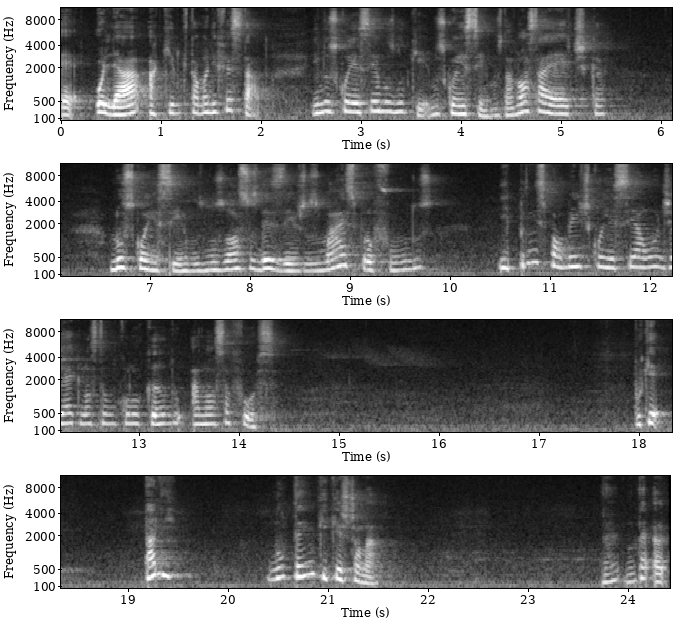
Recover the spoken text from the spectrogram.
é olhar aquilo que está manifestado. E nos conhecermos no quê? Nos conhecermos na nossa ética, nos conhecermos nos nossos desejos mais profundos e principalmente conhecer aonde é que nós estamos colocando a nossa força. Porque Está ali. Não tem o que questionar. Né? Não tem, eh,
